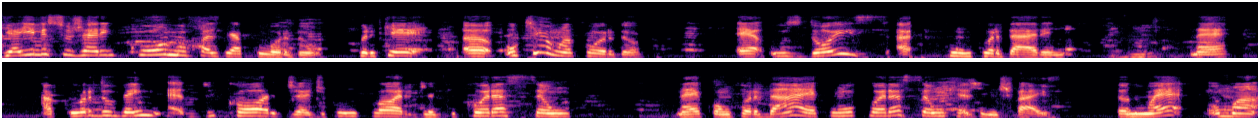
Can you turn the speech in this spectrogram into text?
E aí eles sugerem como fazer acordo, porque uh, o que é um acordo? É os dois concordarem, uhum. né? Acordo vem é, de córdia, de concórdia, de coração. Né? Concordar é com o coração que a gente faz. Então, não é uma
